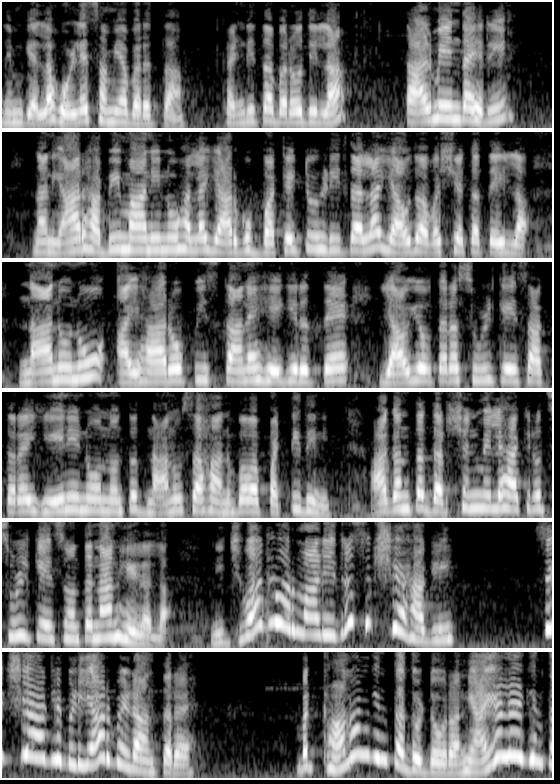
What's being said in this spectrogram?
ನಿಮಗೆಲ್ಲ ಒಳ್ಳೆ ಸಮಯ ಬರುತ್ತಾ? ಖಂಡಿತ ಬರೋದಿಲ್ಲ. ತಾಳ್ಮೆಯಿಂದ ಇರಿ ನಾನು ಯಾರ ಅಭಿಮಾನಿನೂ ಅಲ್ಲ, ಯಾರಿಗೂ ಬಕೆಟು ಹಿಡಿದಲ್ಲ ಯಾವುದು ಅವಶ್ಯಕತೆ ಇಲ್ಲ. ನಾನು ಆ ಆರೋಪಿ ಸ್ಥಾನ ಹೇಗಿರುತ್ತೆ, ಯಾವ್ಯಾವ ಥರ ಸುಳ್ಳು ಕೇಸ್ ಹಾಕ್ತಾರೆ, ಏನೇನು ಅನ್ನೋಂಥದ್ದು ನಾನು ಸಹ ಅನುಭವ ಪಟ್ಟಿದ್ದೀನಿ. ಹಾಗಂತ ದರ್ಶನ್ ಮೇಲೆ ಹಾಕಿರೋದು ಸುಳ್ಳು ಕೇಸು ಅಂತ ನಾನು ಹೇಳಲ್ಲ. ನಿಜವಾಗ್ಲೂ ಅವ್ರು ಮಾಡಿದ್ರೆ ಶಿಕ್ಷೆ ಆಗಲಿ. ಶಿಕ್ಷೆ ಆಗಲಿ ಬಿಡಿ, ಯಾರು ಬೇಡ ಅಂತಾರೆ? ಬಟ್ ಕಾನೂನ್ಗಿಂತ ದೊಡ್ಡವರ? ನ್ಯಾಯಾಲಯಗಿಂತ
